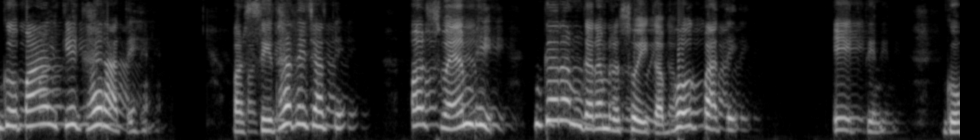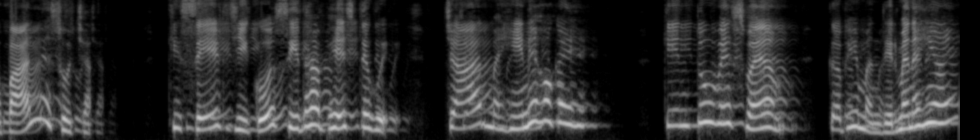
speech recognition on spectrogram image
गोपाल के घर आते हैं और सीधा दे जाते और स्वयं भी गरम गरम रसोई का भोग पाते। एक दिन गोपाल ने सोचा कि सेठ जी को सीधा भेजते हुए चार महीने हो गए हैं, किंतु वे स्वयं कभी मंदिर में नहीं आए।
